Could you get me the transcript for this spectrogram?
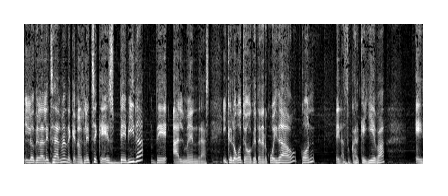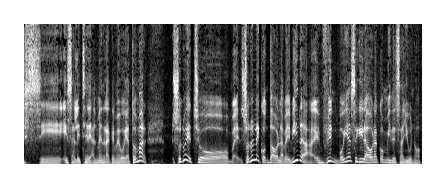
Lo de la leche de almendra, que no es leche, que es bebida de almendras. Y que luego tengo que tener cuidado con el azúcar que lleva ese- esa leche de almendra que me voy a tomar. Solo he hecho, solo le he contado la bebida. En fin, voy a seguir ahora con mi desayuno.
